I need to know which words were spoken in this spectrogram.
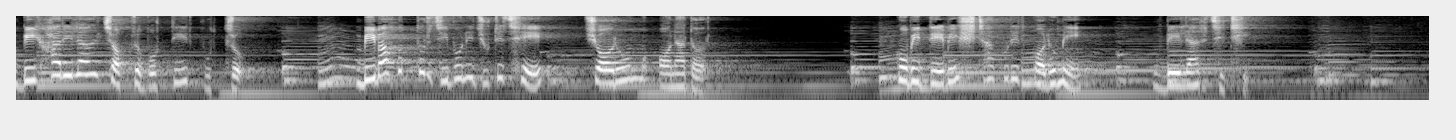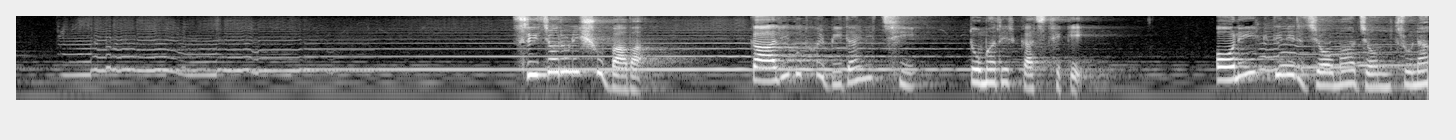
বিহারীলাল চক্রবর্তীর পুত্র। বিবাহোত্তর জীবনে জুটেছে চরম অনাদর। কবি দেবেশ ঠাকুরের কলমে বেলার চিঠি। শ্রীচরণেশু বাবা, কালই বোধহয় বিদায় নিচ্ছি তোমাদের কাছ থেকে। অনেক দিনের জমা যন্ত্রণা,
